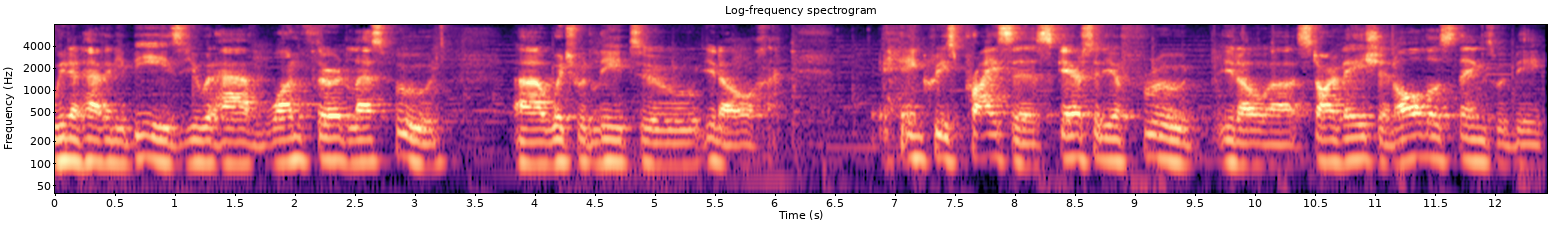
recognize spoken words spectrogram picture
we didn't have any bees, you would have one third less food, uh, which would lead to, you know, increased prices, scarcity of fruit, you know, uh, starvation, all those things would be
